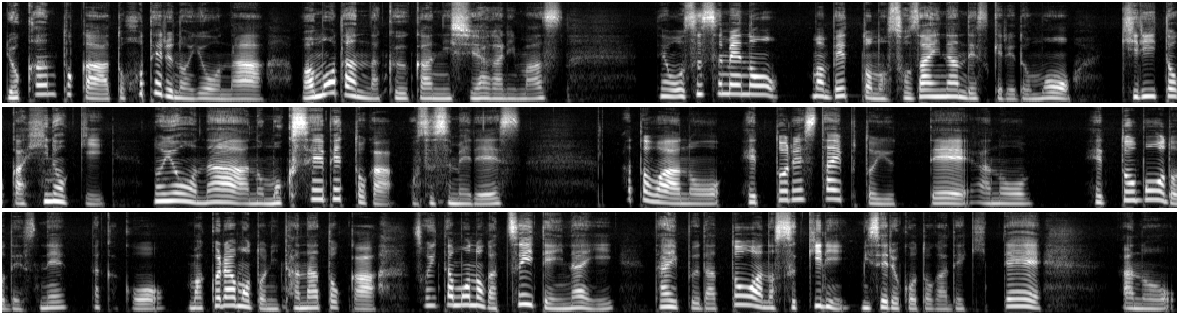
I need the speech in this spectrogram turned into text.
旅館とかあとホテルのような和モダンな空間に仕上がります。でおすすめの、まあ、ベッドの素材なんですけれども霧とかヒノキのようなあの木製ベッドがおすすめです。あとはあのヘッドレスタイプといってあのヘッドボードですねなんかこう枕元に棚とかそういったものがついていないタイプだとあのすっきり見せることができてあの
